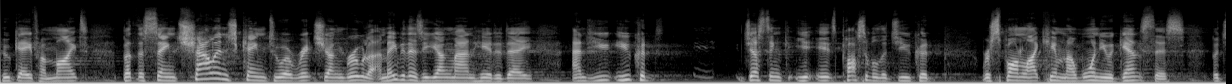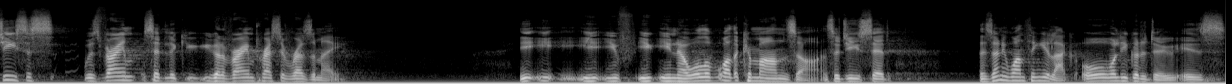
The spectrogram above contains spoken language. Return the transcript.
who gave her mite, but the same challenge came to a rich young ruler. And maybe there's a young man here today, and you, you could just, in, it's possible that you could respond like him, and I warn you against this, but Jesus was very, said, Look, you, you got a very impressive resume. You, you, you, you know all of what the commands are. And so Jesus said, There's only one thing you lack. All you've got to do is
